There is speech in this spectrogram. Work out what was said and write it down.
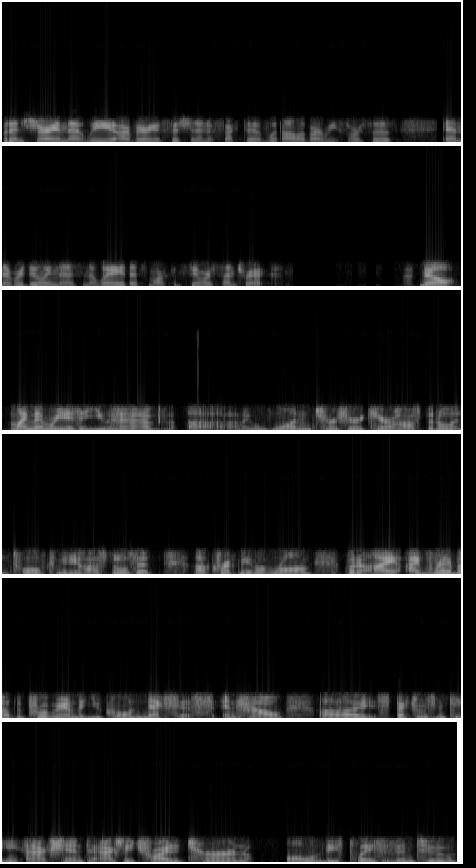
but ensuring that we are very efficient and effective with all of our resources and that we're doing this in a way that's more consumer centric. Now, my memory is that you have uh, like one tertiary care hospital and 12 community hospitals. That uh, correct me if I'm wrong, but I I've read about the program that you call Nexus and how uh, Spectrum has been taking action to actually try to turn all of these places into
